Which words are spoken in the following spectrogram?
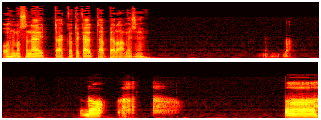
ohjelmassa näyttää kautta käyttää pelaamiseen? No, uh,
